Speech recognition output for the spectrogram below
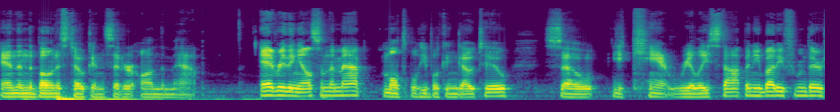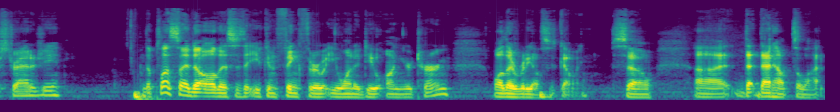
and then the bonus tokens that are on the map. Everything else on the map, multiple people can go to, so you can't really stop anybody from their strategy. The plus side to all this is that you can think through what you want to do on your turn while everybody else is going. So uh, that that helps a lot.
